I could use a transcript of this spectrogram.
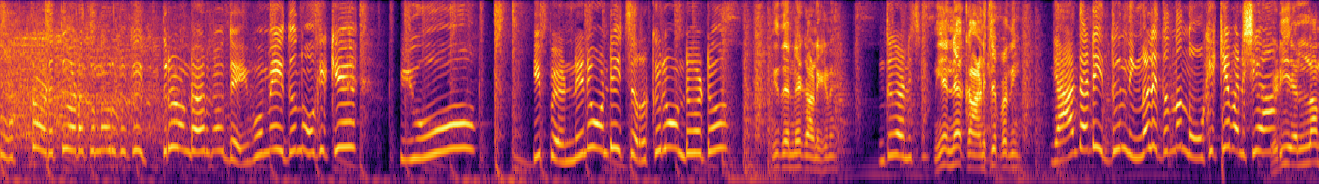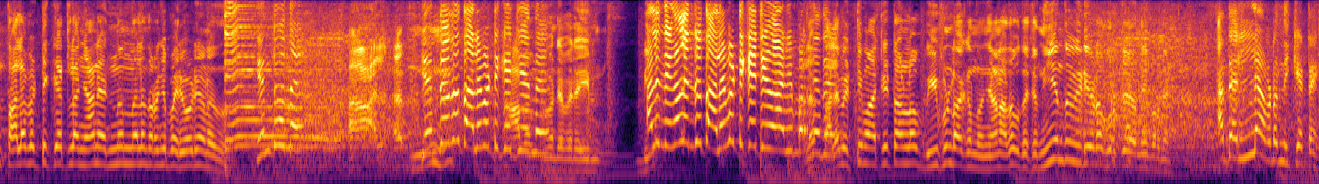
തൊട്ടടുത്ത് കിടക്കുന്നവർക്കൊക്കെ ഇത്ര ഉണ്ടായിരുന്നു? ദൈവമേ ഇത് നോക്കിക്കേ. യോ ഈ പെണ്ണിനും ഉണ്ട് ഈ ചെറുക്കനും ഉണ്ട് കേട്ടോ. നീ തന്നെ കാണിക്കണേ. എന്ത് കാണിച്ചു? നീ എന്നെ കാണിച്ചപ്പോ നീ? ഞാൻ തന്നെ ഇത് നിങ്ങൾ ഇതൊന്നും നോക്കിക്കേ മനുഷ്യ. എടി എല്ലാം തല വെട്ടിക്കേറ്റില്ല ഞാൻ എന്നും ഇന്നലെ തുടങ്ങിയ പരിപാടിയാണിത്. എന്തോന്ന്? എന്തോന്ന് തല വെട്ടിക്കയറ്റിയെന്ന്? ആ, മറ്റേ- മറ്റേ അല്ല നിങ്ങൾ എന്തോ തല കാര്യം പറഞ്ഞത്? തല വെട്ടി മാറ്റിയിട്ടാണല്ലോ ബീഫ് ഉണ്ടാക്കുന്നത്. ഞാൻ അത് ഉദ്ദേശിച്ചത്. നീ എന്ത് വീഡിയോടെ കുറിച്ച് നീ പറഞ്ഞേ? അതെല്ലാം അവിടെ നിക്കട്ടെ.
